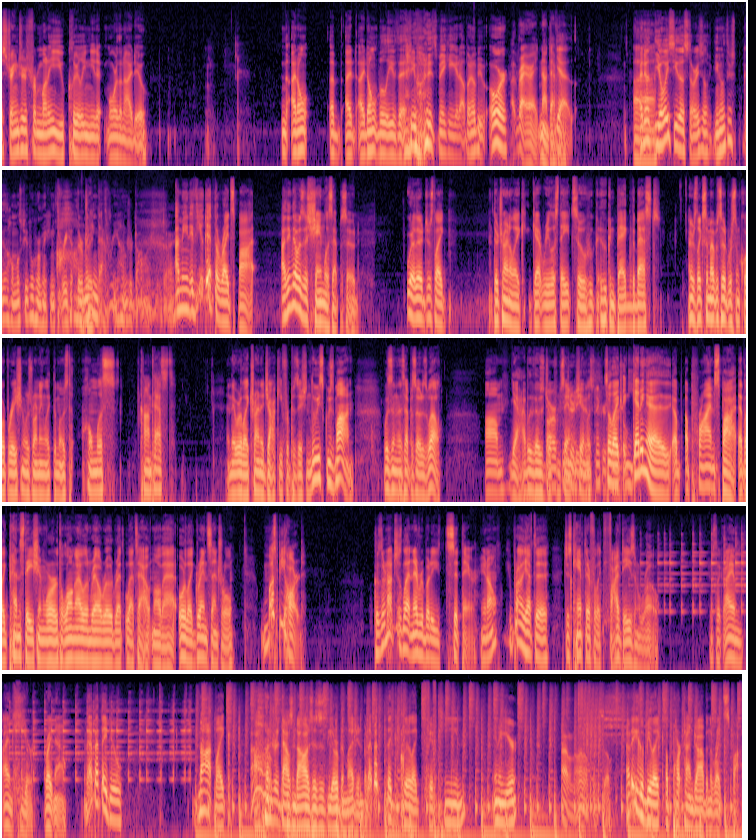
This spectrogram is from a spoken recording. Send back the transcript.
strangers for money, you clearly need it more than I do. I don't. Uh, I I don't believe that anyone is making it up. I know people, or Right, right. No, definitely. yeah, I know Uh, you always see those stories. You're like, you know, there's homeless people who are making three. They're making three hundred dollars a day. I mean, if you get the right spot, I think that was a shameless episode where they're just like they're trying to like get real estate so who who can beg the best. There's like some episode where some corporation was running like the most homeless contest and they were like trying to jockey for position. Luis Guzman was in this episode as well. Um, yeah, I believe that was a joke from Sam Shameless. So like getting a, a a prime spot at like Penn Station where the Long Island Railroad let, lets out and all that, or like Grand Central, must be hard. Because they're not just letting everybody sit there, you know. You probably have to just camp there for like five days in a row. It's like I am, I am here right now, and I bet they do. Not like oh. a hundred thousand dollars as is the urban legend, but I bet they could clear like fifteen in a year. I don't know. I don't think so. I think it could be like a part-time job in the right spot.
